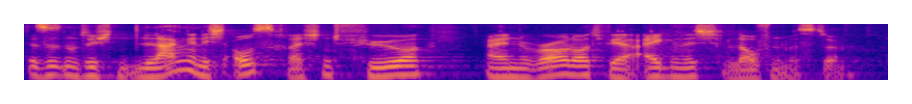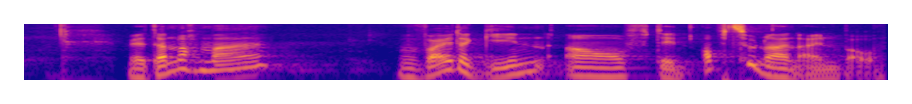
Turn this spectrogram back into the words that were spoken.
Das ist natürlich lange nicht ausreichend für einen Rollout, wie er eigentlich laufen müsste. Wenn wir dann nochmal weitergehen auf den optionalen Einbau,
